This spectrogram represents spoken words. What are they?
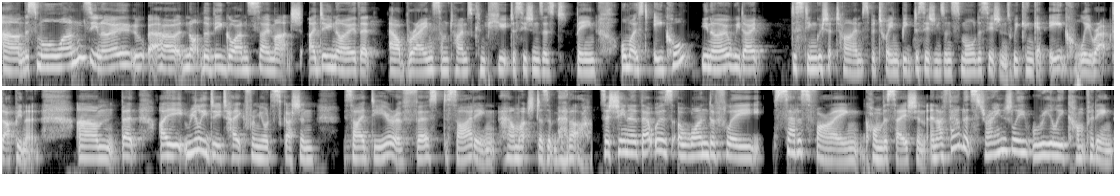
um, the small ones, you know, uh, not the big ones so much. I do know that our brains sometimes compute decisions as being almost equal. You know, we don't distinguish at times between big decisions and small decisions. We can get equally wrapped up in it. Um, but I really do take from your discussion this idea of first deciding how much does it matter. So Sheena, that was a wonderfully satisfying conversation and I found it strangely really comforting.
